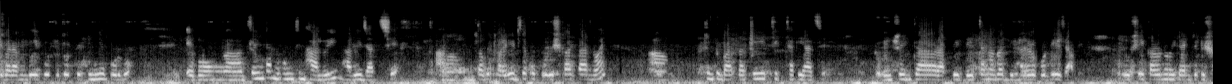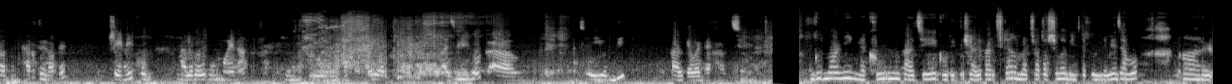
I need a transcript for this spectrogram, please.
এবার আমি বই পড়তে পড়তে ঘুমিয়ে পড়ব। এবং ট্রেনটা মোটামুটি ভালোই ভালোই যাচ্ছে। তবে টয়লেট যে খুব পরিষ্কার তা নয় কিন্তু বাকি ঠিকঠাকই আছে। তো এই ট্রেনটা রাত্রি দেড়টা নাগাদ বিহারের উপর দিয়ে যাবে। তো সেই কারণে ওই টাইমটা একটু সঠিক থাকতে হবে। ট্রেনে খুব ভালোভাবে ঘুম হয় না। কিন্তু এই আর কি। যাই হোক আজকে এই অবধি। কালকে আবার দেখা হচ্ছে। গুড মর্নিং এখন বাজে ঘড়িতে সাড়ে পাঁচটা। আমরা ছটার সময় মির্জাপুর নেমে যাব। আর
